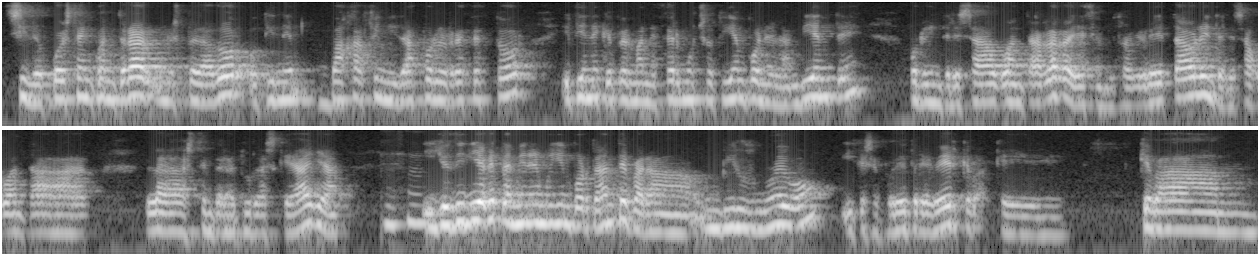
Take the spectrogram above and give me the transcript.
si le cuesta encontrar un hospedador o tiene baja afinidad por el receptor y tiene que permanecer mucho tiempo en el ambiente, pues le interesa aguantar la radiación ultravioleta o le interesa aguantar las temperaturas que haya. Y yo diría que también es muy importante para un virus nuevo y que se puede prever que va, que, va,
